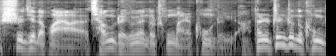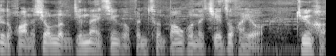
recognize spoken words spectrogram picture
世界的话呀，强者永远都充满着控制欲啊，但是真正的控制的话呢，需要冷静、耐心和分寸，包括呢节奏还有均衡。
